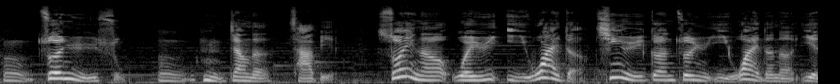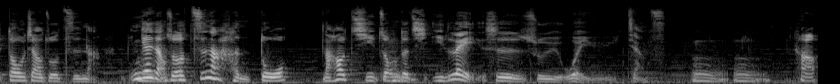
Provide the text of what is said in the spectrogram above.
嗯鱒鱼属，嗯嗯这样的差别。所以呢，尾鱼以外的青鱼跟鱒鱼以外的呢，也都叫做支那。应该讲说支那很多。然后其中的其一类是属于尾鱼这样子。嗯嗯，好，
